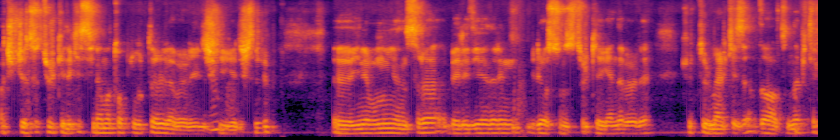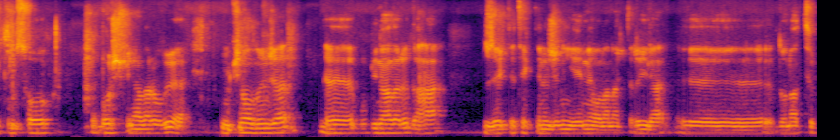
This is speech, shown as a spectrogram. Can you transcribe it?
açıkçası Türkiye'deki sinema topluluklarıyla böyle ilişkiyi geliştirip ee, yine bunun yanı sıra belediyelerin biliyorsunuz Türkiye genelinde böyle kültür merkezi adı altında bir takım soğuk, boş binalar oluyor ya. Mümkün olduğunca e, bu binaları daha özellikle teknolojinin yeni olanaklarıyla e, donatıp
